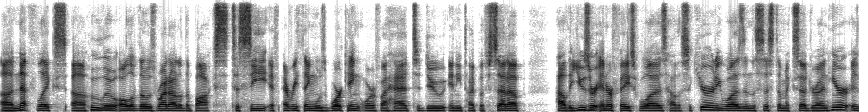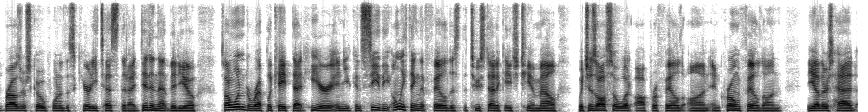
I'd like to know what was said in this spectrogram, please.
uh, Netflix, uh, Hulu, all of those right out of the box to see if everything was working or if I had to do any type of setup, how the user interface was, how the security was in the system, etc. And here is Browserscope, one of the security tests that I did in that video. So I wanted to replicate that here, and you can see the only thing that failed is the two static HTML, which is also what Opera failed on and Chrome failed on. The others had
